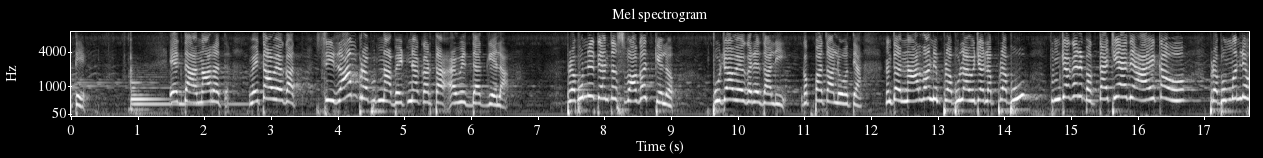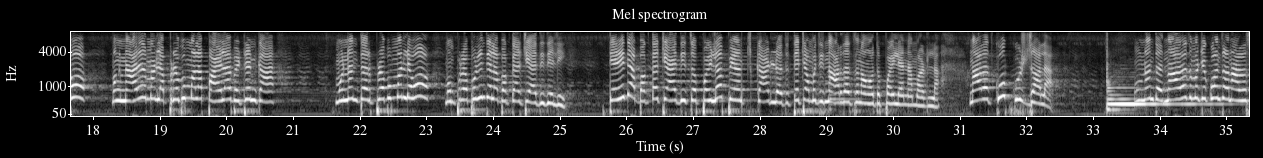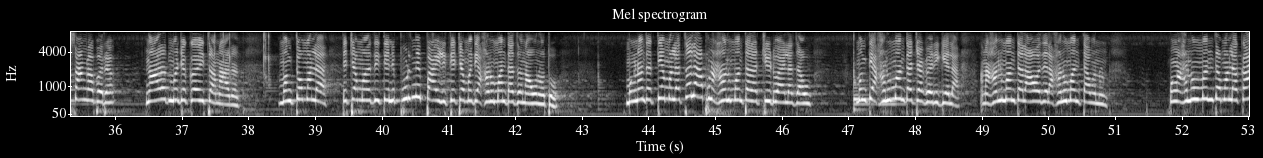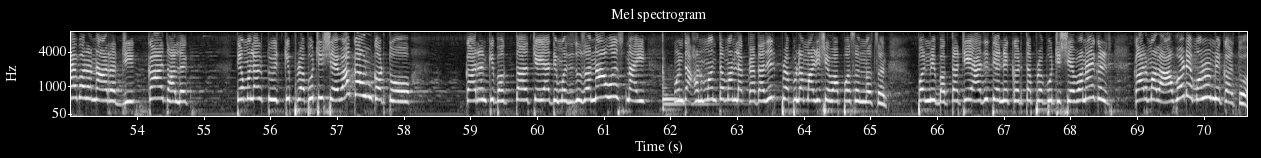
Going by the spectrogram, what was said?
सांगते एकदा नारद वेतावेगात श्रीराम प्रभूंना भेटण्याकरता अयोध्यात गेला. प्रभूंनी त्यांचं स्वागत केलं. पूजा वगैरे झाली गप्पा चालू होत्या. नंतर नारदाने प्रभूला विचारलं प्रभू तुमच्याकडे भक्ताची यादी आहे का हो? प्रभू म्हणले हो. मग नारद म्हणला प्रभू मला पाहायला भेटेन का? मग नंतर प्रभू म्हणले हो. मग प्रभूने त्याला भक्ताची यादी दिली. त्याने त्या भक्ताच्या आधीचं पहिलं पेंच काढलं तर त्याच्यामध्ये नारदाचं नाव होतं पहिल्या नंबरला नारद खूप खुश झाला. मग नंतर नारद म्हणजे कोणता नारद? सांगा बरं. नारद म्हणजे कळीचा नारद. मग तो मला त्याच्यामध्ये त्याने पूर्ण पाहिली त्याच्यामध्ये हनुमंताचं नाव नव्हतं. मग नंतर ते मला चला आपण हनुमंताला चिडवायला जाऊ. मग ते हनुमंताच्या घरी गेला आणि हनुमंताला आवाज दिला हनुमंता म्हणून. मग हनुमंत मला काय बरं नारदजी? काय झालं ते मला तू इतकी प्रभूची सेवा काऊन करतो? कारण की भक्ताच्या यादीमध्ये तुझं नावच नाही. मग हनुमंत म्हणला कदाचित प्रभूला माझी सेवा पसंत नसन पण मी भक्ताची यादी त्याने करता प्रभूची सेवा नाही करीत कारण मला आवड आहे म्हणून मी करतो.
